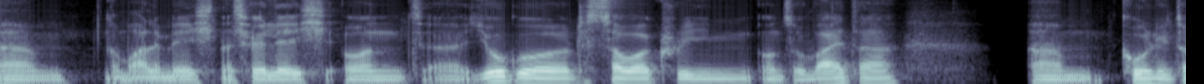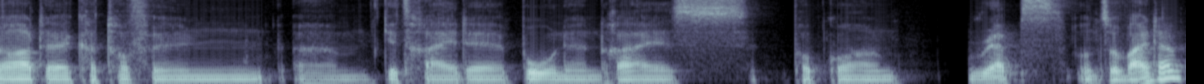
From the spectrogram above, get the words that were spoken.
ähm, normale Milch natürlich und äh, Joghurt, Sour Cream und so weiter. Ähm, Kohlenhydrate, Kartoffeln, ähm, Getreide, Bohnen, Reis, Popcorn, Wraps und so weiter.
